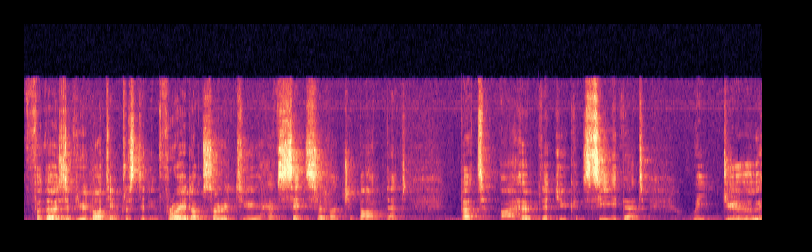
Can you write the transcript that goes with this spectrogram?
for those of you not interested in Freud, I'm sorry to have said so much about that, but I hope that you can see that we do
